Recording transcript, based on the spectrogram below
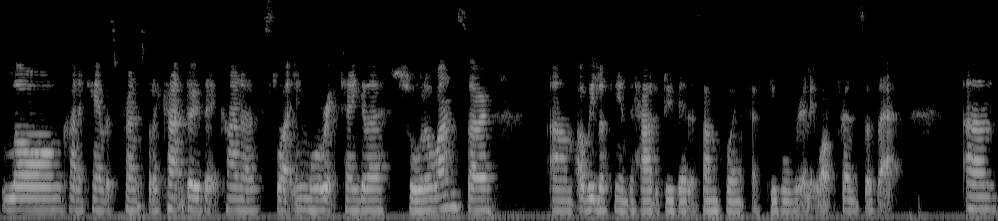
long kind of canvas prints, but I can't do that kind of slightly more rectangular, shorter one. So, um, I'll be looking into how to do that at some point if people really want prints of that. Um,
